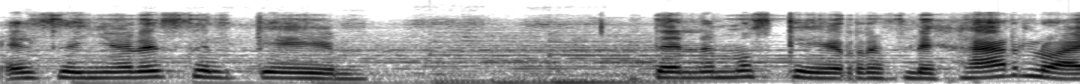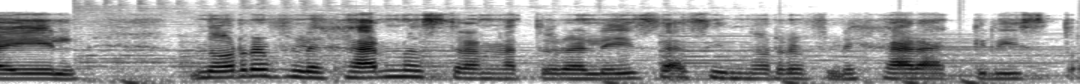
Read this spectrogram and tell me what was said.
el Señor es el que tenemos que reflejarlo a Él, no reflejar nuestra naturaleza, sino reflejar a Cristo.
